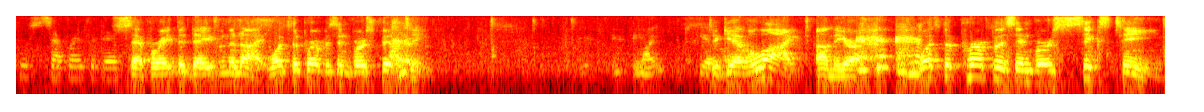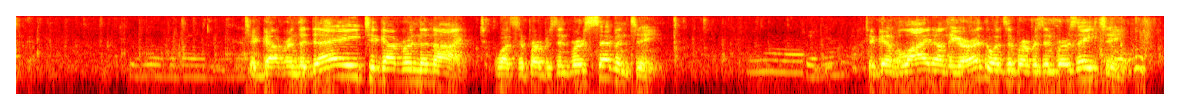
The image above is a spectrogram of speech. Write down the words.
To separate the day. Separate the day from the night. What's the purpose in verse 15? To give light on the earth. What's the purpose in verse 16? To govern the day, to govern the night. What's the purpose in verse 17? To give light on the earth. What's the purpose in verse 18?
